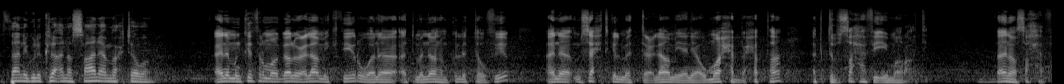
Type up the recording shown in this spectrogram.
الثاني يقول لك لا أنا صانع محتوى. أنا من كثر ما قالوا إعلامي كثير وأنا أتمنى لهم كل التوفيق أنا مسحت كلمة إعلامي يعني أو ما أحب أحطها أكتب صحفي إماراتي. فأنا صحفي.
